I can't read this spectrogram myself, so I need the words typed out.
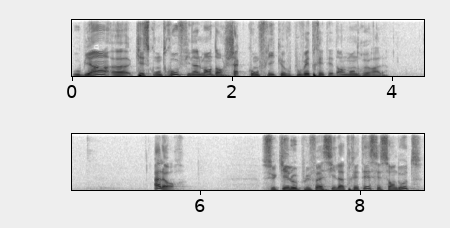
ou bien euh, qu'est-ce qu'on trouve finalement dans chaque conflit que vous pouvez traiter dans le monde rural? Alors, ce qui est le plus facile à traiter, c'est sans doute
